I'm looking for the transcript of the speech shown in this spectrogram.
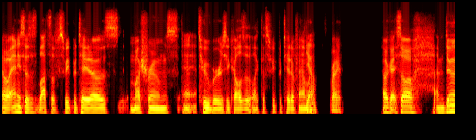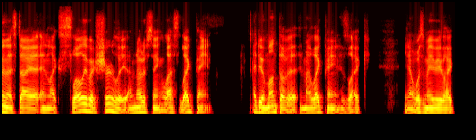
Oh, and he says lots of sweet potatoes, mushrooms, and tubers. He calls it like the sweet potato family. Yeah, right. Okay, so I'm doing this diet, and like slowly but surely, I'm noticing less leg pain. I do a month of it, and my leg pain is like, you know, it was maybe like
